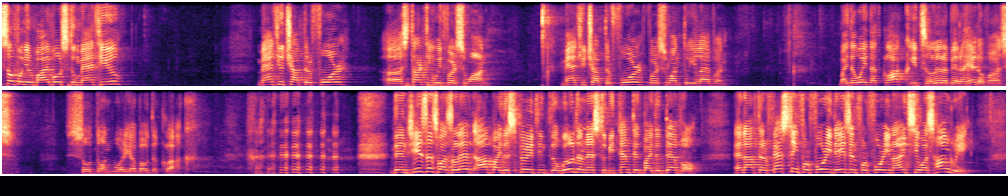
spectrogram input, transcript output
Please open your Bibles to Matthew. Matthew chapter 4, uh, starting with verse 1. Matthew chapter 4, verse 1 to 11. By the way, that clock, it's a little bit ahead of us, so don't worry about the clock. then Jesus was led up by the Spirit into the wilderness to be tempted by the devil. And after fasting for 40 days and for 40 nights, he was hungry.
